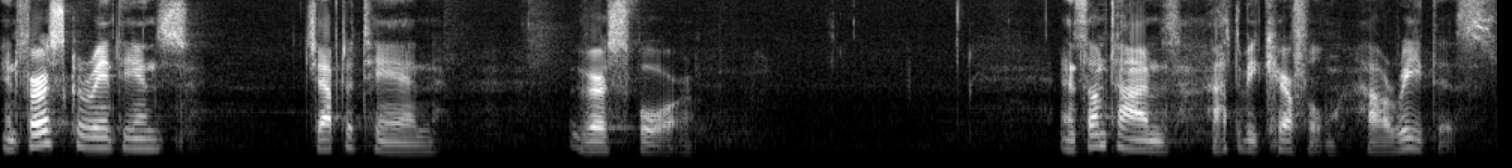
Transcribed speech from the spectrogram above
In 1 Corinthians chapter 10, verse 4. And sometimes I have to be careful how I read this.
